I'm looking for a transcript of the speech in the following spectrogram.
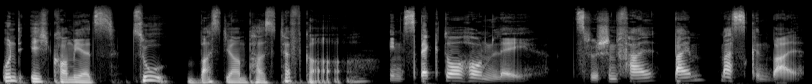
Und ich komme jetzt zu Bastian Pastewka. Inspektor Hornley Zwischenfall beim Maskenball.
